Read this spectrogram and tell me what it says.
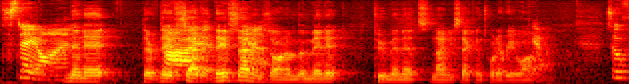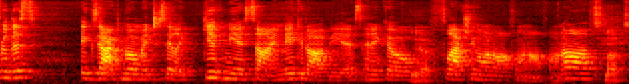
Stay on. minute. They're, they've set it. They have settings yeah. on them: a minute, two minutes, ninety seconds, whatever you want. Yeah. So for this exact moment to say like, give me a sign, make it obvious, and it go Yeah. flashing on, off, on, off, on, off. It's nuts.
